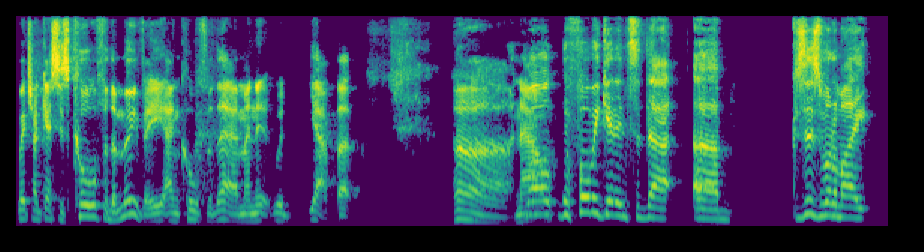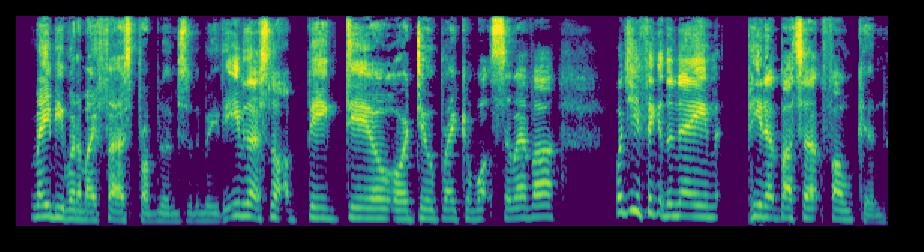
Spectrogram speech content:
which I guess is cool for the movie and cool for them. And it would, yeah, but uh, now, Well, before we get into that, um, because this is one of my maybe one of my first problems with the movie, even though it's not a big deal or a deal breaker whatsoever. What do you think of the name Peanut Butter Falcon?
